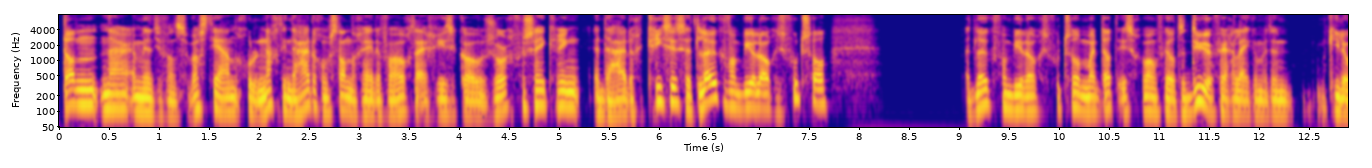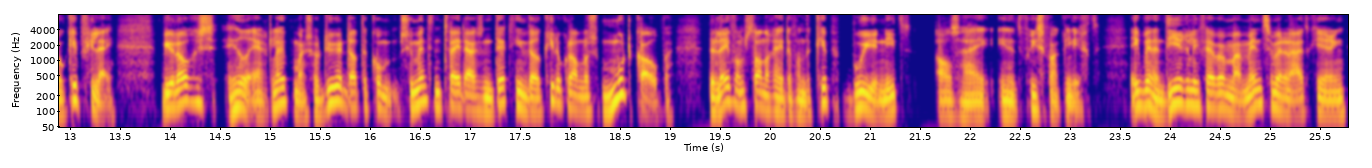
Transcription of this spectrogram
Dan naar een mailtje van Sebastiaan. Goedenacht. In de huidige omstandigheden verhoogt eigen risico zorgverzekering. De huidige crisis. Het leuke van biologisch voedsel. Het leuke van biologisch voedsel, maar dat is gewoon veel te duur... vergeleken met een kilo kipfilet. Biologisch heel erg leuk, maar zo duur... dat de consument in 2013 wel kilogramers moet kopen. De leefomstandigheden van de kip boeien niet als hij in het vriesvak ligt. Ik ben een dierenliefhebber, maar mensen met een uitkering...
